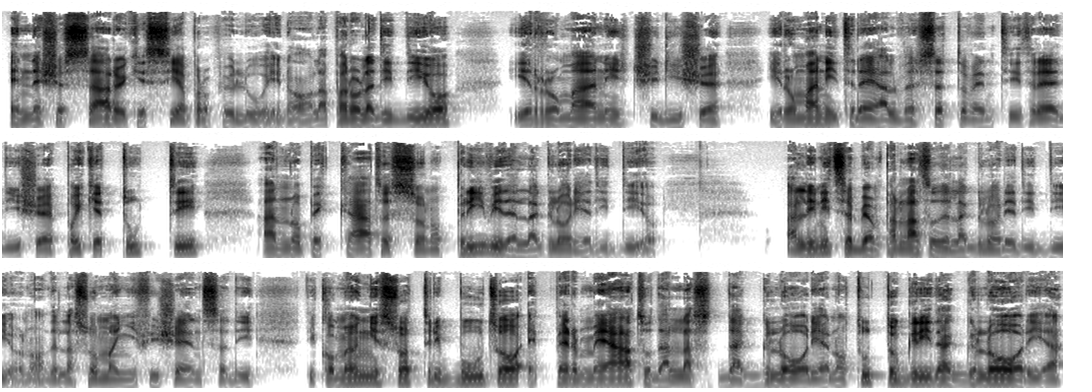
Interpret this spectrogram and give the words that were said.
è necessario che sia proprio Lui, no? La parola di Dio in Romani ci dice, in Romani 3 al versetto 23 dice, poiché tutti hanno peccato e sono privi della gloria di Dio. All'inizio abbiamo parlato della gloria di Dio, no? della sua magnificenza, di, di, come ogni suo attributo è permeato dalla, da gloria, no? tutto grida gloria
